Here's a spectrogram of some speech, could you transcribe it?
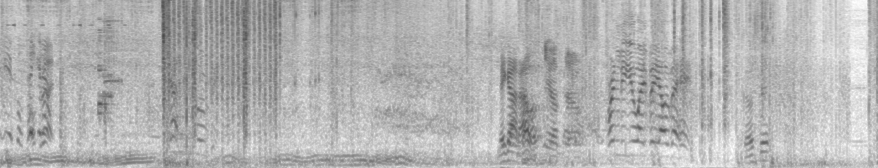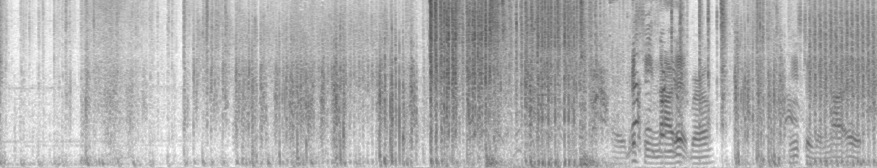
Vehicle, take it out. Gas is moving. They got out. Yeah, up. Friendly UAV overhead. Ghosted. Hey, this Nothing team not you. it, bro. These kids are not it.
